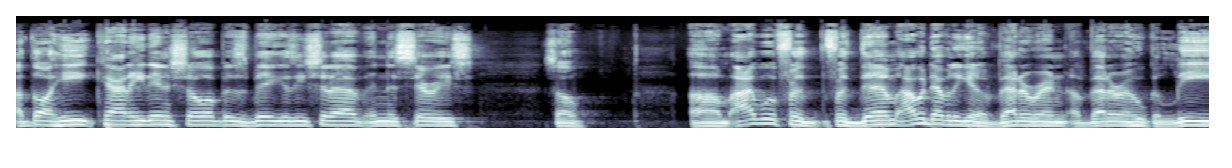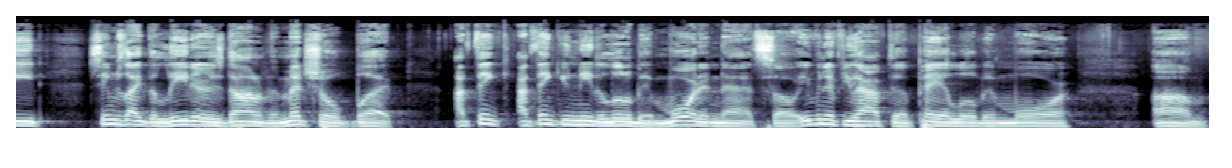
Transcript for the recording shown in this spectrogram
I thought he kind of he didn't show up as big as he should have in this series. So um, I would for for them. I would definitely get a veteran, a veteran who could lead. Seems like the leader is Donovan Mitchell, but I think I think you need a little bit more than that. So even if you have to pay a little bit more um,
